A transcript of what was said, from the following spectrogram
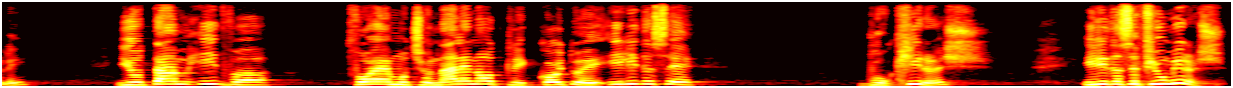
Нали? И оттам идва твоя емоционален отклик, който е или да се блокираш, или да се филмираш.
